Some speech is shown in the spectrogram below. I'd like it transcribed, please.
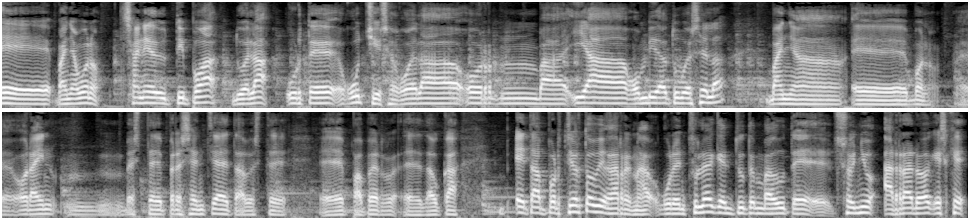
E, baina, bueno, zan edu tipoa duela urte gutxi zegoela hor, mm, ba, ia gonbidatu bezala, baina, e, bueno, e, orain mm, beste presentzia eta beste e, paper e, dauka. Eta, por cierto, bigarrena, gure entzulek entzuten badute soinu arraroak, eske,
